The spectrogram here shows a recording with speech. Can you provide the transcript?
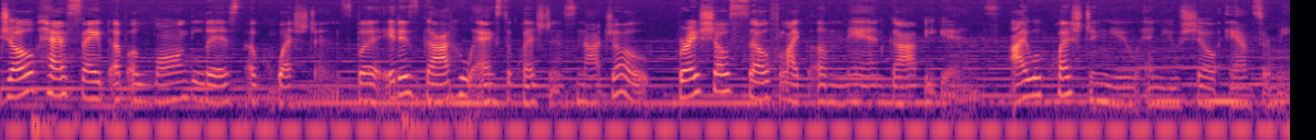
Job has saved up a long list of questions, but it is God who asks the questions, not Job. Brace yourself like a man, God begins. I will question you and you shall answer me.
